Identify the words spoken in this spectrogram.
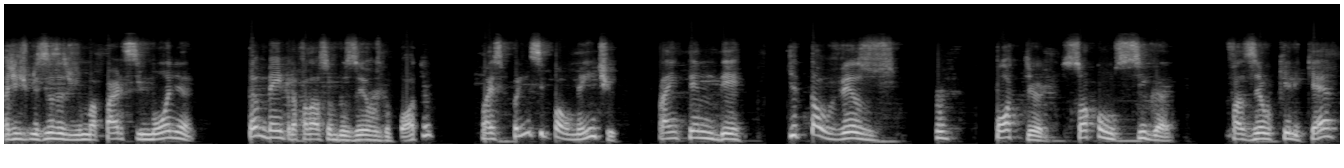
a gente precisa de uma parcimônia também para falar sobre os erros do Potter, mas principalmente para entender que talvez o Potter só consiga fazer o que ele quer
